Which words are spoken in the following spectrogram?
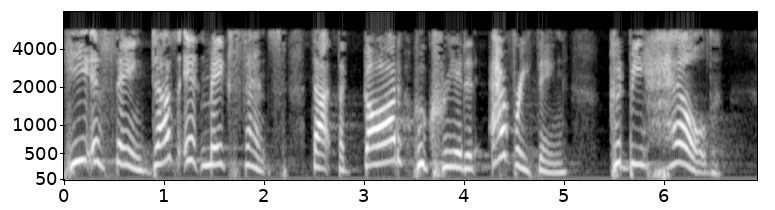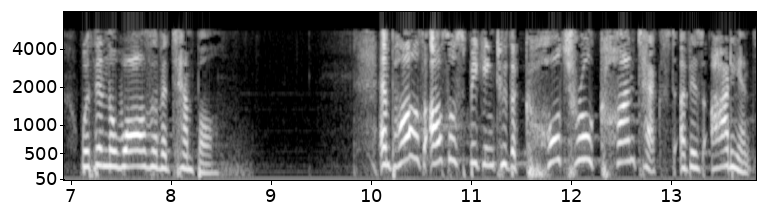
He is saying, does it make sense that the God who created everything could be held within the walls of a temple? And Paul is also speaking to the cultural context of his audience.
